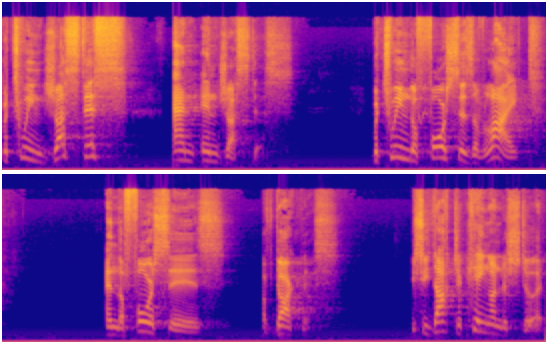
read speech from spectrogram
between justice and injustice, between the forces of light and the forces of darkness. You see, Dr. King understood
